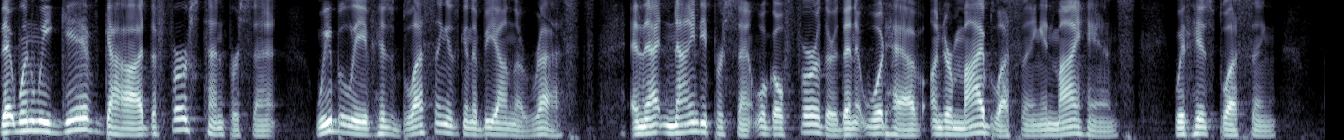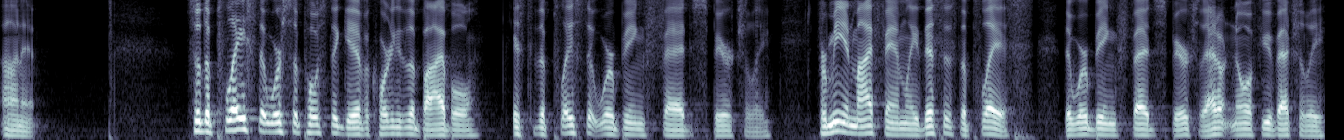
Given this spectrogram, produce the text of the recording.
that when we give God the first 10%, we believe His blessing is going to be on the rest. And that 90% will go further than it would have under my blessing in my hands with His blessing on it. So, the place that we're supposed to give, according to the Bible, is to the place that we're being fed spiritually. For me and my family, this is the place that we're being fed spiritually. I don't know if you've actually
